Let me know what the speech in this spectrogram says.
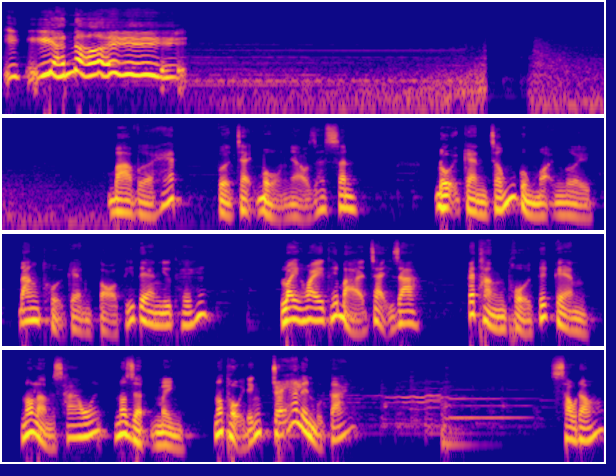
Yến ơi. Bà vừa hét, Vừa chạy bổ nhào ra sân. Đội kèn trống cùng mọi người Đang thổi kèn tỏ tí ten như thế. Loay hoay thấy bà chạy ra. Cái thằng thổi cái kèn, Nó làm sao ấy? Nó giật mình. Nó thổi đánh chóe lên một cái. Sau đó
